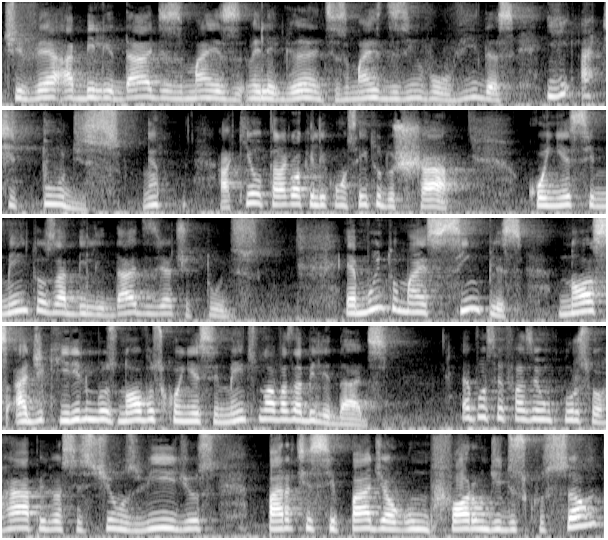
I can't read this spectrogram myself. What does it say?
tiver habilidades mais elegantes, mais desenvolvidas e atitudes. Né? Aqui eu trago aquele conceito do chá: conhecimentos, habilidades e atitudes. É muito mais simples nós adquirirmos novos conhecimentos, novas habilidades. É você fazer um curso rápido, assistir uns vídeos, participar de algum fórum de discussão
